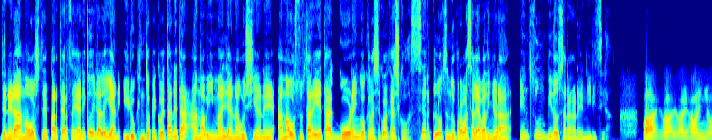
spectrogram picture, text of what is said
Denera, amaboste parte hartzaiariko dira leian, iru kintopekoetan eta amabi maila nagusian. E, amabost uztarri eta gorengo klasikoak asko. Zer klotzen du probazalea badinora, entzun bidauzarragaren iritzia. Bai, bai, bai. Abadino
